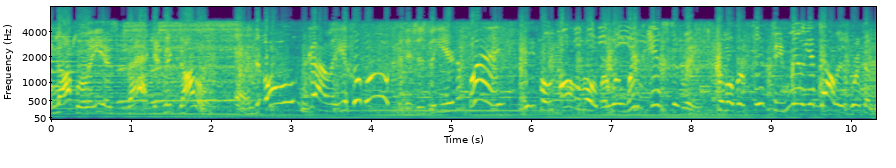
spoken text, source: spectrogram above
Monopoly is back at McDonald's. And oh golly, this is the year to play. People all over will win instantly from over $50 million worth of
